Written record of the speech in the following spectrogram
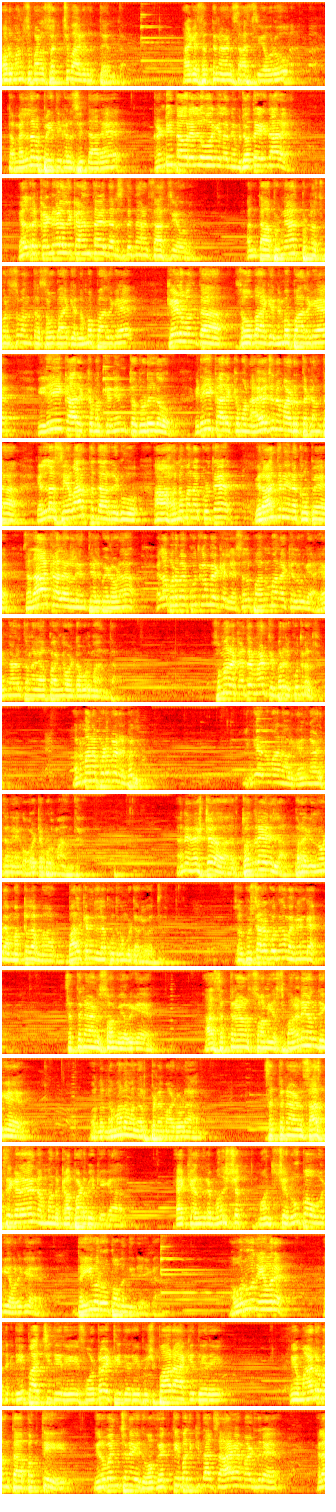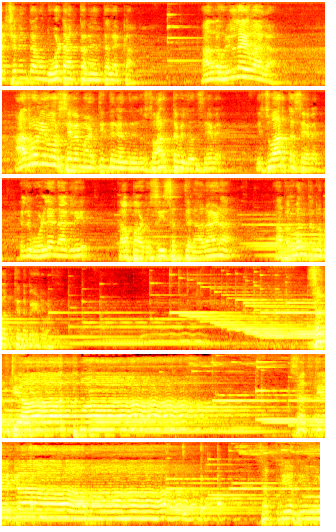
ಅವ್ರ ಮನಸ್ಸು ಬಹಳ ಸ್ವಚ್ಛವಾಗಿರುತ್ತೆ ಅಂತ. ಹಾಗೆ ಸತ್ಯನಾರಾಯಣ ಶಾಸ್ತ್ರಿ ಅವರು ತಮ್ಮೆಲ್ಲರ ಪ್ರೀತಿ ಗಳಿಸಿದ್ದಾರೆ. ಖಂಡಿತ ಅವರೆಲ್ಲೂ ಹೋಗಿಲ್ಲ, ನಿಮ್ಮ ಜೊತೆ ಇದ್ದಾರೆ. ಎಲ್ಲರ ಕಣ್ಣುಗಳಲ್ಲಿ ಕಾಣ್ತಾ ಇದ್ದಾರೆ ಸತ್ಯನಾರಾಯಣ ಶಾಸ್ತ್ರಿ ಅವರು ಅಂತ ಪುಣ್ಯಾತ್ಮನ ಸ್ಮರಿಸುವಂತ ಸೌಭಾಗ್ಯ ನಮ್ಮ ಪಾಲಿಗೆ, ಕೇಳುವಂತ ಸೌಭಾಗ್ಯ ನಿಮ್ಮ ಪಾಲಿಗೆ. ಇಡೀ ಕಾರ್ಯಕ್ರಮಕ್ಕೆ ನಿಂತು ದುಡಿದು, ಇಡೀ ಕಾರ್ಯಕ್ರಮವನ್ನು ಆಯೋಜನೆ ಮಾಡಿರ್ತಕ್ಕಂಥ ಎಲ್ಲ ಸೇವಾರ್ಥದಾರರಿಗೂ ಆ ಹನುಮನ ಕೃಪೆ ವೀರಾಂಜನೇಯನ ಕೃಪೆ ಸದಾ ಕಾಲ ಇರಲಿ ಅಂತ ಹೇಳಿ ಬೇಡೋಣ ಎಲ್ಲ ಬರ್ಬೇಕು ಕೂತ್ಕೊಬೇಕಿಲ್ಲ ಸ್ವಲ್ಪ ಅನುಮಾನ ಕೆಲವ್ರಿಗೆ. ಹೆಂಗ ಆಡ್ತಾನ ಯಪ್ಪ, ಹಂಗೆ ಹೊಂಟ ಬಿಡುಮ ಅಂತ. ಸುಮಾರು ಕತೆ ಮಾಡ್ತೀವಿ, ಬರ್ರಿ, ಕೂತ್ಕೊಳ್ರಿ. ಅನುಮಾನ ಪಡಬೇಡ್ರಿ ಬನ್ನಿ ಹಿಂಗೆ ಅನುಮಾನ ಅವ್ರಿಗೆ ಹೆಂಗ ಆಡ್ತಾನೆ, ಹೆಂಗ ಹೊಟ್ಟೆ ಬಿಡುಮ ಅಂತ. ಅಷ್ಟು ತೊಂದರೆ ಏನಿಲ್ಲ. ಪರವಾಗಿಲ್ಲ, ನೋಡಿ ಆ ಮಕ್ಕಳ ಬಾಲ್ಕನಿಲ್ಲ ಕೂತ್ಕೊಂಡ್ಬಿಟ್ಟಾರೆ ಇವತ್ತು. ಸ್ವಲ್ಪ ಹುಷಾರ ಕೂತ್ಕೊಬೇಕು ಹಂಗೆ. ಸತ್ಯನಾರಾಯಣ ಸ್ವಾಮಿ ಅವರಿಗೆ ಆ ಸತ್ಯನಾರಾಯಣ ಸ್ವಾಮಿಯ ಸ್ಮರಣೆಯೊಂದಿಗೆ ಒಂದು ನಮನವನ್ನು ಅರ್ಪಣೆ ಮಾಡೋಣ. ಸತ್ಯನಾರಾಯಣ ಶಾಸ್ತ್ರಿಗಳೇ ನಮ್ಮನ್ನು ಕಾಪಾಡಬೇಕೀಗ. ಯಾಕೆ ಅಂದರೆ ಮನುಷ್ಯ ಮನುಷ್ಯ ರೂಪ ಹೋಗಿ ಅವರಿಗೆ ದೈವ ರೂಪ ಬಂದಿದೆ ಈಗ. ಅವರೂ ದೇವರೇ. ಅದಕ್ಕೆ ದೀಪ ಹಚ್ಚಿದ್ದೀರಿ, ಫೋಟೋ ಇಟ್ಟಿದ್ದೀರಿ ಪುಷ್ಪಾರ ಹಾಕಿದ್ದೀರಿ. ನೀವು ಮಾಡಿರುವಂಥ ಭಕ್ತಿ ನಿರ್ವಂಚನೆ ಇದು. ಒಬ್ಬ ವ್ಯಕ್ತಿ ಬದುಕಿದಾಗ ಸಹಾಯ ಮಾಡಿದರೆ ಎಲೆಕ್ಷನ್ ಅಂತ ಒಂದು ಓಟ್ ಹಾಕ್ತಾನೆ ಅಂತ ಲೆಕ್ಕ. ಆದ್ರೆ ಅವರಿಲ್ಲ ಇವಾಗ. ಆದರೂ ನೀವು ಅವ್ರ ಸೇವೆ ಮಾಡ್ತಿದ್ದೀರಿ ಅಂದ್ರೆ ಇದು ಸ್ವಾರ್ಥವಿಲ್ಲದ ಸೇವೆ. ನಿಸ್ವಾರ್ಥ ಸೇವೆ. ಎಲ್ರಿಗೂ ಒಳ್ಳೇದಾಗ್ಲಿ. ಕಾಪಾಡು ಶ್ರೀ ಸತ್ಯನಾರಾಯಣ. ಆ ಭಗವಂತನ ಭಕ್ತಿನ ಬೇಡುವ. ಸತ್ಯಾತ್ಮ. ಸತ್ಯಕಾಮ ಸತ್ಯಪೂರ್ಣ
